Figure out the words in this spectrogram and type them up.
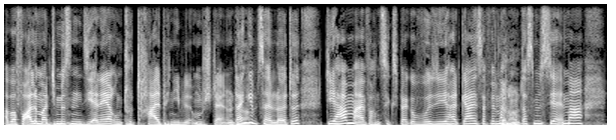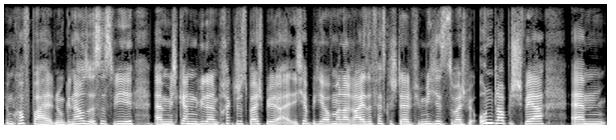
aber vor allem, die müssen die Ernährung total penibel umstellen. Und dann Ja. gibt's halt Leute, die haben einfach ein Sixpack, obwohl sie halt gar nichts dafür machen. Genau. Und das müsst ihr immer im Kopf behalten. Und genauso ist es wie, ähm, ich kann wieder ein praktisches Beispiel, ich habe hier auf meiner Reise festgestellt, für mich ist es zum Beispiel unglaublich schwer, ähm,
